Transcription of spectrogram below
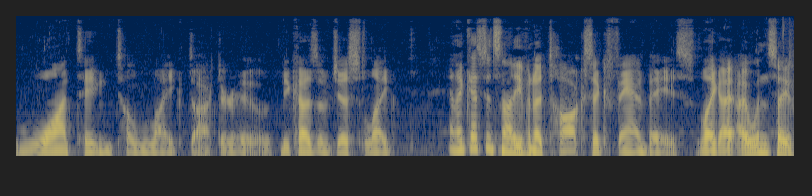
wanting to like Doctor Who because of just like, and I guess it's not even a toxic fan base. Like I, I wouldn't say the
